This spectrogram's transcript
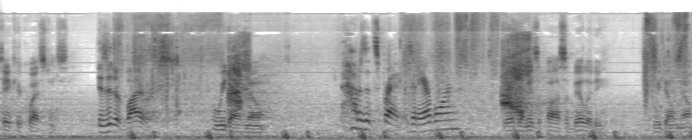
Take your questions. Is it a virus? We don't know. How does it spread? Is it airborne? Airborne is a possibility. We don't know.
